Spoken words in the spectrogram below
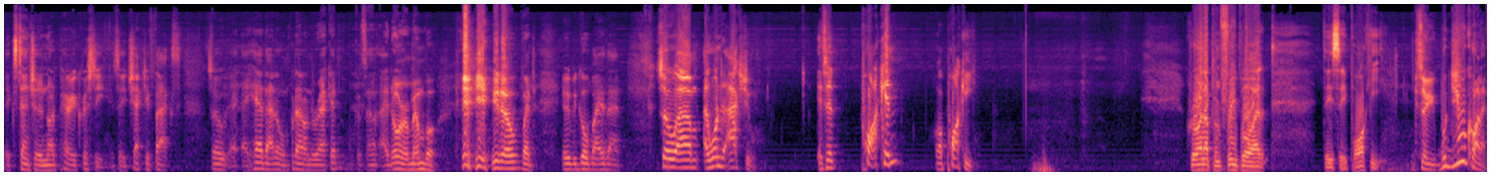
extension and not Perry Christie. You say check your facts. So I, I had that and put that on the record because I, I don't remember, you know, but we go by that. So um, I want to ask you, is it Parkin or Porky? growing up in Freeport. They say Porky. So what do you call it?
